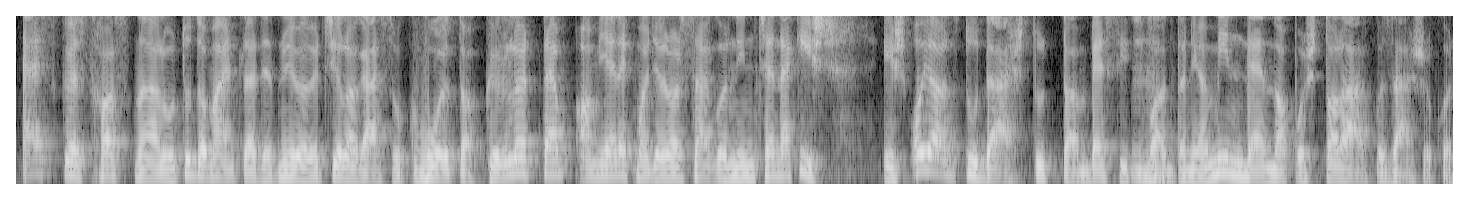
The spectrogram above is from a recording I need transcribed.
eszközt használó, tudományt lehetett művelő csillagászok voltak körülöttem, amilyenek Magyarországon nincsenek is és olyan tudást tudtam beszippantani uh-huh. a mindennapos találkozásokon,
